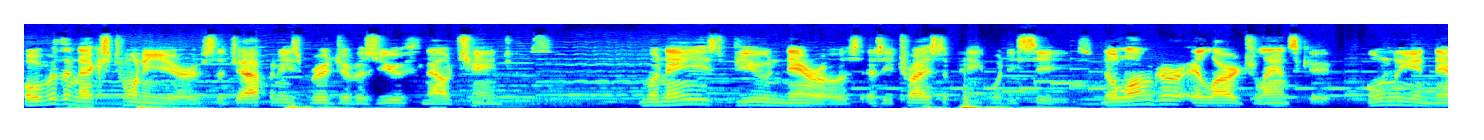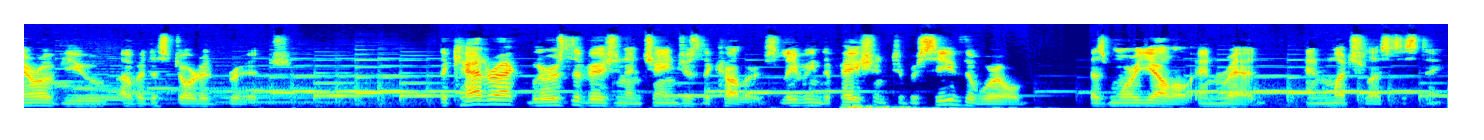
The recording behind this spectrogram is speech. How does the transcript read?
Over the next 20 years, the Japanese bridge of his youth now changes. Monet's view narrows as he tries to paint what he sees, no longer a large landscape, only a narrow view of a distorted bridge. The cataract blurs the vision and changes the colors, leaving the patient to perceive the world as more yellow and red and much less distinct.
